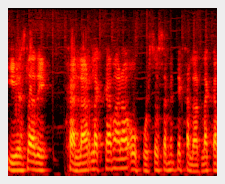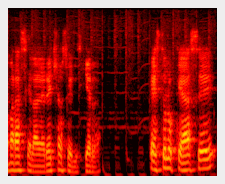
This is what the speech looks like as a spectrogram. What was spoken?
Y es la de jalar la cámara o forzosamente jalar la cámara hacia la derecha o hacia la izquierda. Esto lo que hace,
